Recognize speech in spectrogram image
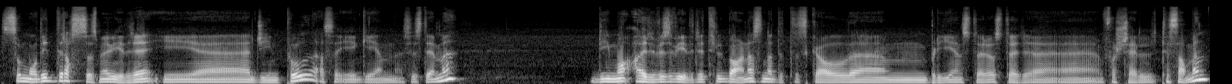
Så må de drasses med videre i uh, gene pool, altså i gensystemet. De må arves videre til barna, sånn at dette skal um, bli en større og større uh, forskjell til sammen.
